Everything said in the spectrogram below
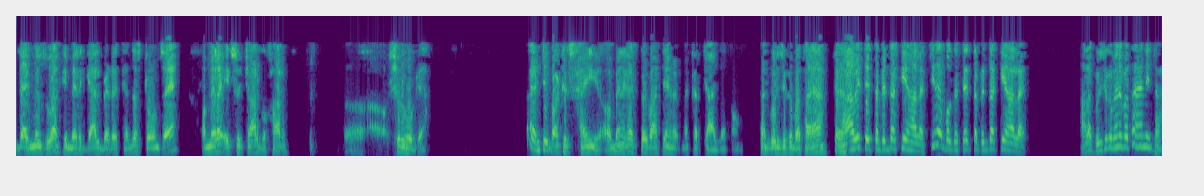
डायग्नोज हुआ कि मेरे गैल ब्लैडर के अंदर स्टोन्स है और मेरा 104 बुखार शुरू हो गया। एंटीबायोटिक्स खाई और मैंने कहा, कोई बात नहीं, मैं करके आ जाता हूँ। मैं गुरु जी को बताया, फिर हाँ भाई, तेरी तबियत की हाल है? सीधा बोलते, तेरी तबियत की हाल है? हालाँकि गुरु जी को मैंने बताया नहीं था।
